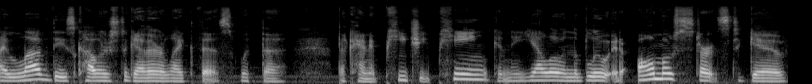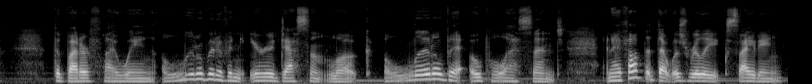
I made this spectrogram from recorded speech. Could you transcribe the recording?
I love these colors together like this with the, the kind of peachy pink and the yellow and the blue. It almost starts to give the butterfly wing a little bit of an iridescent look, a little bit opalescent. And I thought that that was really exciting.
